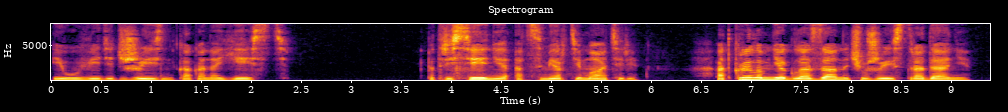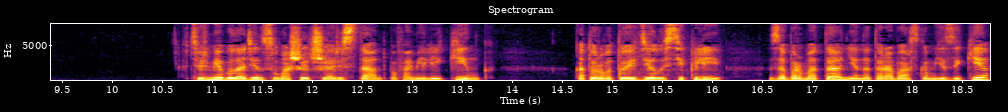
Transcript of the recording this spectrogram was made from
и увидеть жизнь, как она есть. Потрясение от смерти матери открыло мне глаза на чужие страдания. В тюрьме был один сумасшедший арестант по фамилии Кинг, которого то и дело секли за бормотание на тарабарском языке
